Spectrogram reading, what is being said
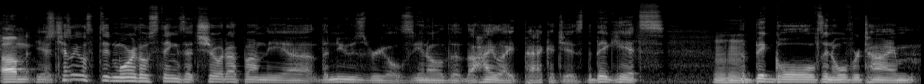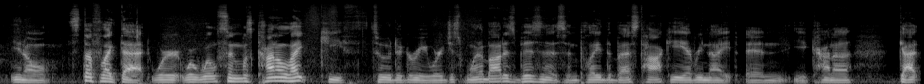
Um, Yeah, Chelios did more of those things that showed up on the uh, the news reels. You know, the the highlight packages, the big hits, the big goals in overtime. You know, stuff like that. Where where Wilson was kind of like Keith to a degree, where he just went about his business and played the best hockey every night, and you kind of got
